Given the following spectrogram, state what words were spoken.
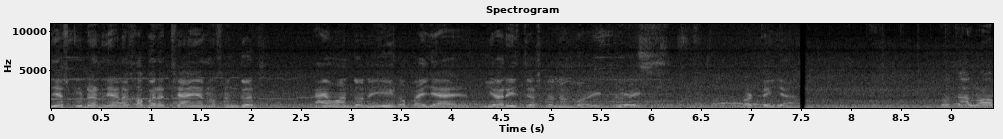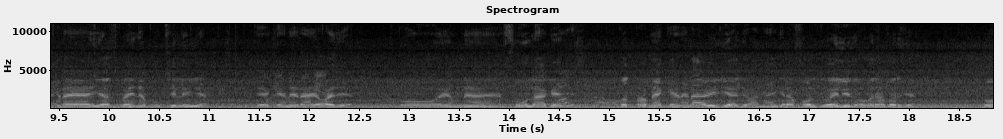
જે સ્ટુડન્ટ છે એને ખબર જ છે અહીંયાનો સંઘર્ષ. કાંઈ વાંધો નહીં એ કપાઈ જાય. Year is just a number it cut થઈ જાય. તો ચાલો આપણે યશભાઈને પૂછી લઈએ કે કેનેડા આવ્યા છે. તો એમને શું લાગે છે? તો તમે કેનેડા આવી ગયા છો. આ નાયગ્રા ફોલ જોઈ લીધો બરાબર છે? તો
